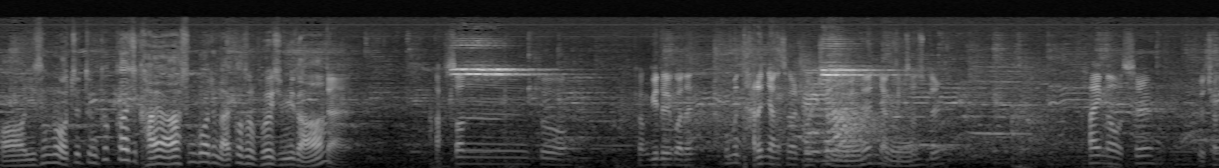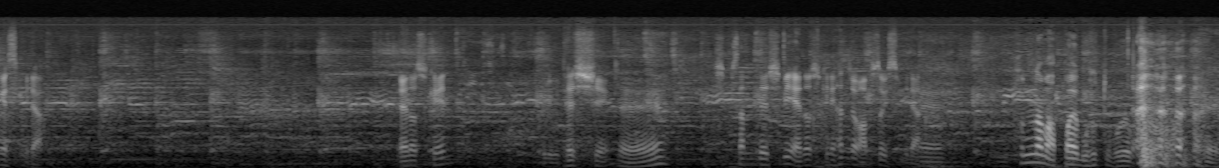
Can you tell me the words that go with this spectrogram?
아, 이 승부는 어쨌든 끝까지 가야 승부가 좀 날 것으로 보여집니다. 네. 앞선 또 경기들과는 조금은 다른 양상을 보여주고 있는 양팀 네. 선수들 타임아웃을 요청했습니다. 에너스킨 그리고 대시 네. 13대 12 에너스킨이 한 점 앞서 있습니다. 네. 훈남 아빠의 모습도 보였고요. 네.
